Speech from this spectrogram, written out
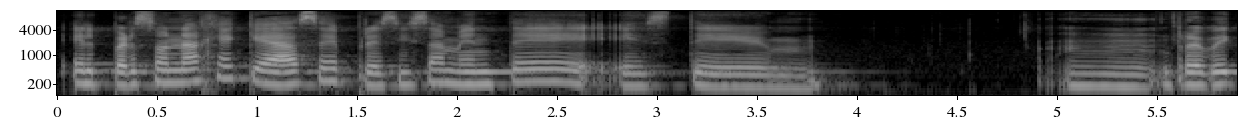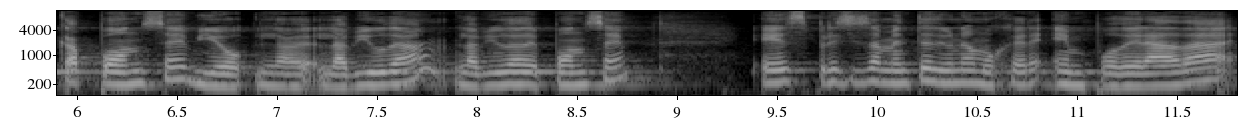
El personaje que hace precisamente este mm, Rebeca Ponce, la, viuda, la viuda de Ponce, es precisamente de una mujer empoderada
